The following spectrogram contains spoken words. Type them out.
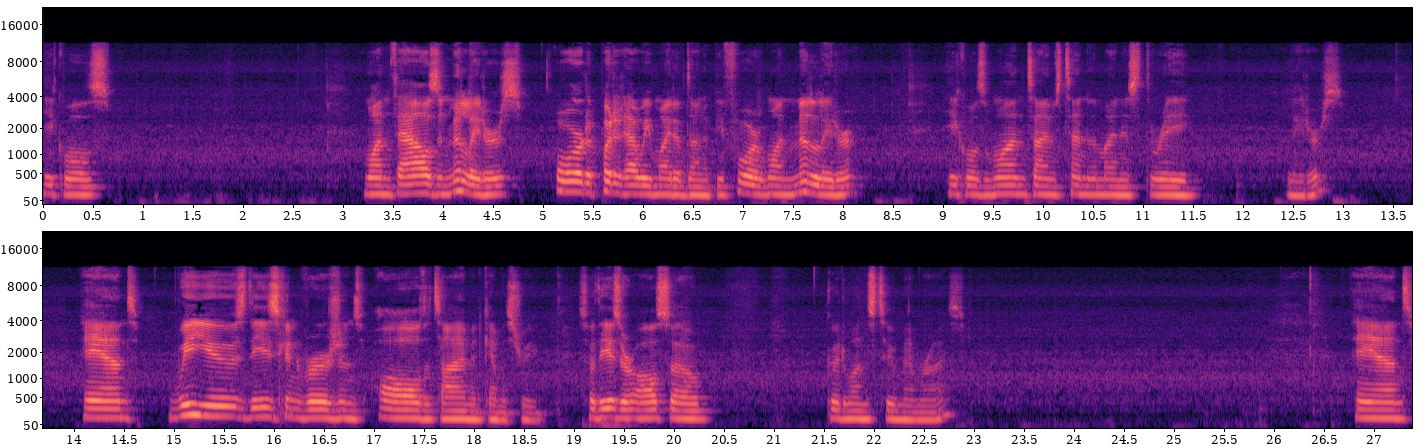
equals 1,000 milliliters, or to put it how we might have done it before, 1 milliliter equals 1 times 10 to the minus 3 liters. And we use these conversions all the time in chemistry. So these are also good ones to memorize. And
